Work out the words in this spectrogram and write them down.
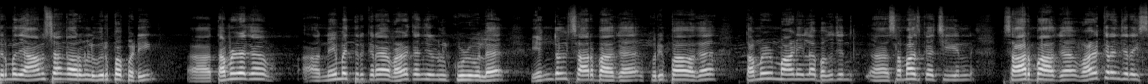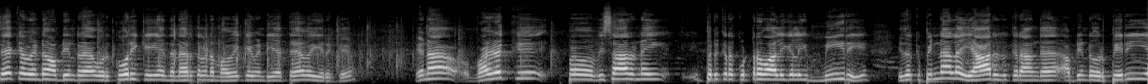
திருமதி ஆம்ஸ்டாங் அவர்கள் விருப்பப்படி தமிழக நியமித்திருக்கிற வழக்கறிஞர்கள் குழுவில் எங்கள் சார்பாக குறிப்பாக தமிழ் மாநில பகுஜன் சமாஜ் கட்சியின் சார்பாக வழக்கறிஞரை சேர்க்க வேண்டும் அப்படின்ற ஒரு கோரிக்கையை இந்த நேரத்தில் நம்ம வைக்க வேண்டிய தேவை இருக்குது ஏன்னா வழக்கு இப்போ விசாரணை இப்போ இருக்கிற குற்றவாளிகளை மீறி இதற்கு பின்னால் யார் இருக்கிறாங்க அப்படின்ற ஒரு பெரிய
